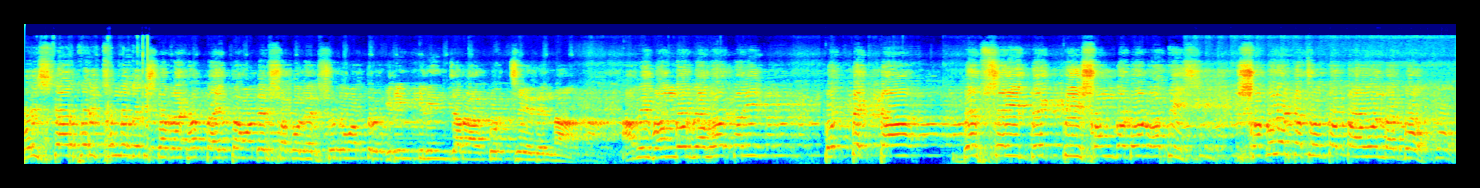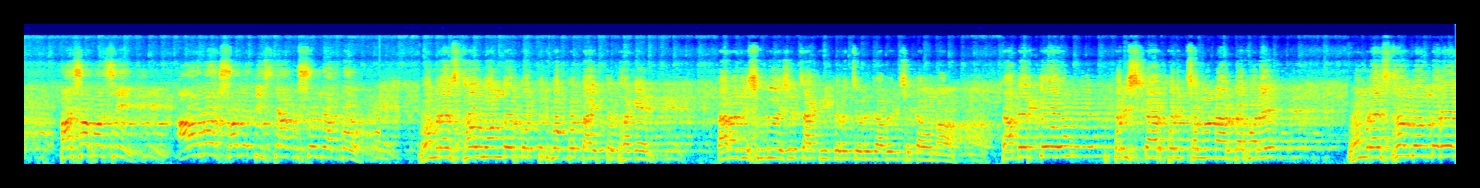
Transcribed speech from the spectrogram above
পরিষ্কার, পরিচ্ছন্ন যদি রাখার দায়িত্ব আমাদের সকলের, শুধুমাত্র গ্রিন ক্লিন যারা করছে এদের না। আমি বন্দর ব্যবহারকারী, প্রত্যেকটা ব্যবসায়ী, ব্যক্তি, সংগঠন, অফিস, সকলের কাছে উত্তপ্ত আহ্বান রাখব। পাশাপাশি আহ্বায়ক সবের দৃষ্টি আকর্ষণ রাখব। আমরা স্থল বন্দর কর্তৃপক্ষ দায়িত্ব থাকেন। তারা যে শুধু এসে চাকরি করে চলে যাবেন সেটাও না। তাদেরকেও পরিষ্কার পরিচ্ছন্নতার ব্যাপারে ভোমরা স্থল বন্দরের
